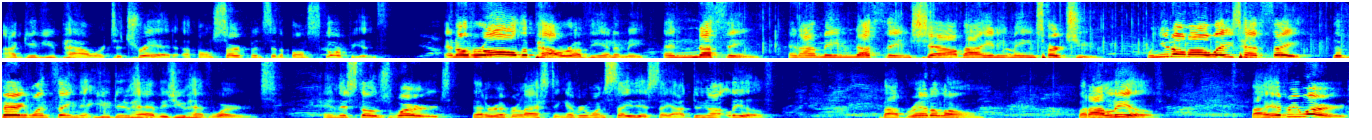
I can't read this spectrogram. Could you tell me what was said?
I give you power to tread upon serpents and upon scorpions and over all the power of the enemy, and nothing, and I mean nothing, shall by any means hurt you. When you don't always have faith, the very one thing that you do have is you have words. And it's those words that are everlasting. Everyone say this say, I do not live by bread alone, but I live by every word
